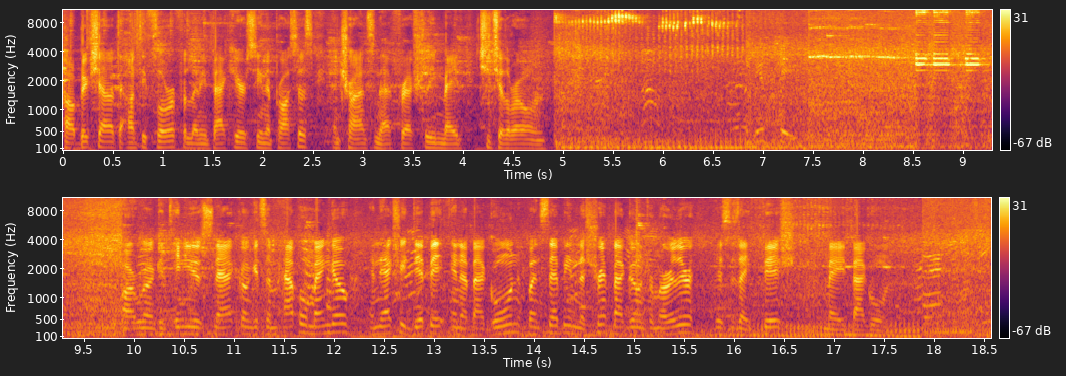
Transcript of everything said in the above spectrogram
Oh, big shout out to Auntie Flora for letting me back here seeing the process and trying some of that freshly made chicharron. All right, we're gonna continue to snack, gonna get some apple mango, and actually dip it in a bagoong, but instead of being the shrimp bagoong from earlier, this is a fish-made bagoong.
